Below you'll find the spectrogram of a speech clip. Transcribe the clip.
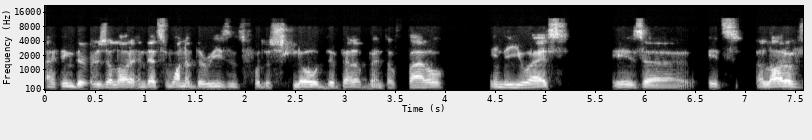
i think there's a lot of, and that's one of the reasons for the slow development of padel in the us is uh it's a lot of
